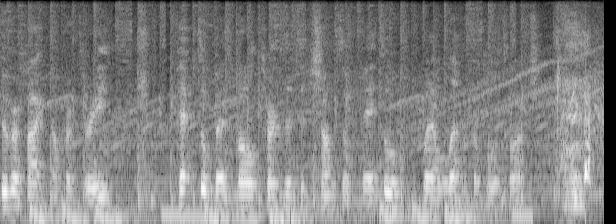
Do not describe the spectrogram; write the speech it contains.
Uber fact number three. Pepto Bismol turns into chunks of metal when lit with a blowtorch.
